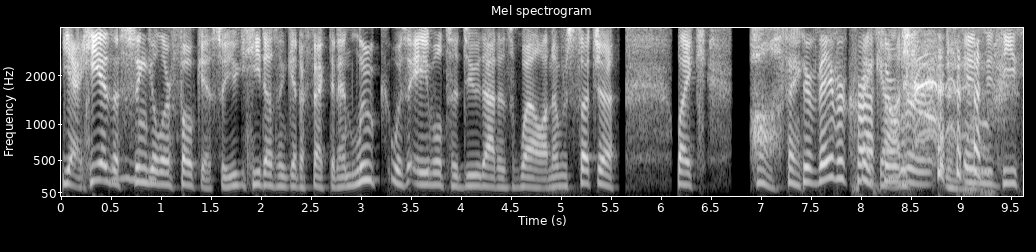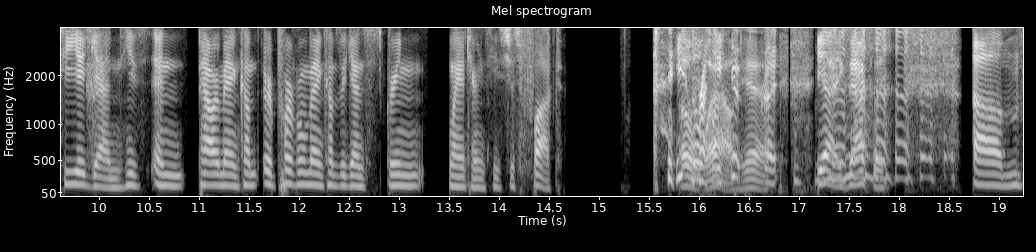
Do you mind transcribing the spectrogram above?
Yeah, he has a singular focus, so you, he doesn't get affected. And Luke was able to do that as well. And it was such a like, oh, thank. So if they ever cross over into DC again, he's and Power Man comes or Purple Man comes against Green Lanterns, he's just fucked. He's Oh, right. wow, yeah. right. Yeah, exactly. um,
